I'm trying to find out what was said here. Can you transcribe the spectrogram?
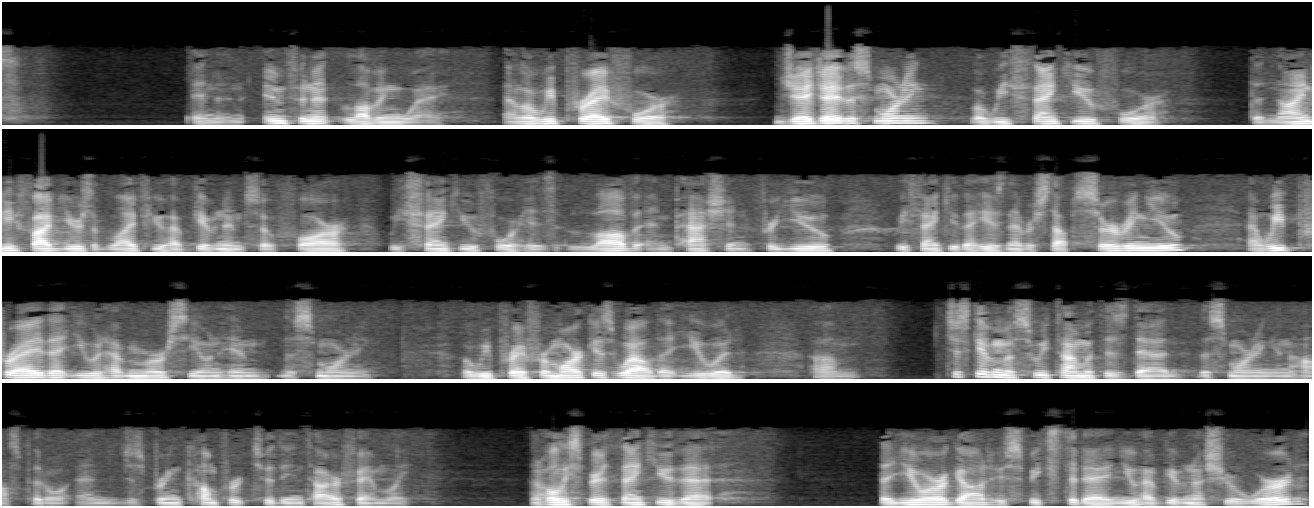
in an infinite, loving way. And Lord, we pray for JJ this morning. Lord, we thank you for the 95 years of life you have given him so far. We thank you for his love and passion for you. We thank you that he has never stopped serving you and we pray that you would have mercy on him this morning. But we pray for Mark as well, that you would um, just give him a sweet time with his dad this morning in the hospital and just bring comfort to the entire family. And Holy Spirit, thank you that, that you are a God who speaks today and you have given us your word.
